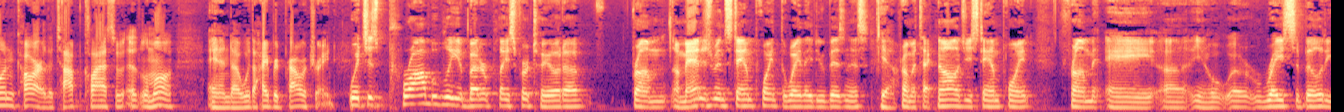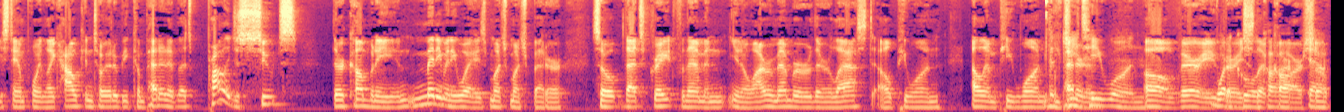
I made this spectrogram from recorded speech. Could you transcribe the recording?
one car, the top class of, at Le Mans, and uh, with a hybrid powertrain. Which is probably a better place for Toyota from a management standpoint, the way they do business, Yeah. from a technology standpoint, from a uh, you know a raceability standpoint. Like, how can Toyota be competitive? That's probably just suits their company in many many ways much much better. So that's great for them. And you know, I remember their last LP1, LMP1 The competitor. GT1. Oh, very What very slick car, car. yeah. So.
